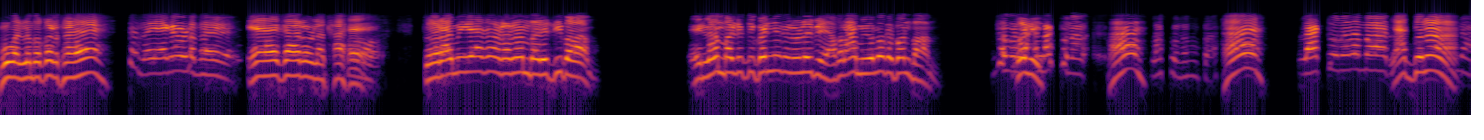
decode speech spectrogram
মোবাইল নাম্বার কটা থাকে? এগারোটা থাকে। এগারোটা থাকে। হ্যাঁ। তোর আমি এগারোটা নাম্বারে দিবাম। এই নাম্বারটা তুই গণ্য কেন লইবে? আবার লোকে চাচা, বলি। লাগতো না। হ্যাঁ? লাগতো না হ্যাঁ? লাগতো না নাম্বার। লাগতো না।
